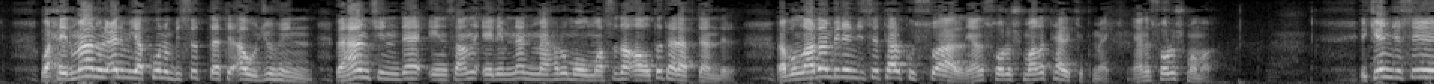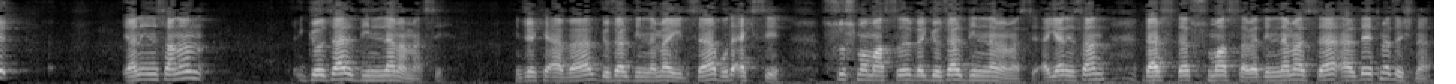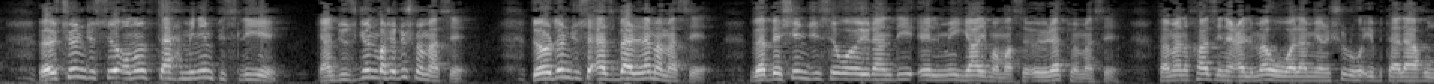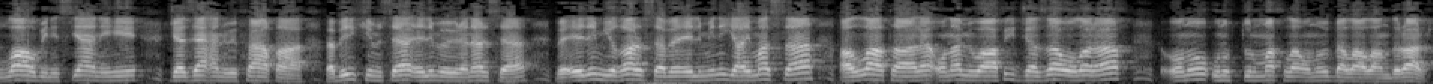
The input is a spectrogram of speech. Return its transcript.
Və hirmanul ilm yakunu bi sittati awjuhin və həmçində insanın elmdən məhrum olması da altı tərəfdəndir. Və bunlardan birincisi tərkus sual, yəni soruşmağı tərk etmək, yəni soruşmamaq. İkincisi, yəni insanın gözəl dinləməməsi. Necə ki, əvvəl gözəl dinləmək idisə, bu da əksi. Susmaması və gözəl dinləməməsi. Əgər insan dərsdə susmazsa və dinləməzsə, əldə etməz heç nə. Və üçüncüsü, onun fəhminin pisliyi, yəni düzgün başa düşməməsi. Dördüncüsü, əzbərləməməsi. Və beşincisi o öyrəndiyi elmi yaymaması, öyrətməməsi. Fəmən xazinə ilməhu və ləm yənşurhu ibtələhullahu binisyanihi cəzəən vifaqa. Və bir kimsə elm öyrənərsə və elm yığarsa və elmini yaymazsa, Allah Teala ona müvafiq cəza olaraq onu unutturmaqla onu bəlalandırar.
